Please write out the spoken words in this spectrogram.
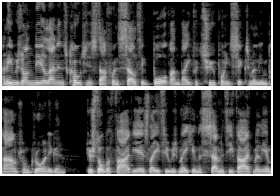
and he was on Neil Lennon's coaching staff when Celtic bought Van Dijk for £2.6 million from Groningen. Just over five years later, he was making a £75 million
